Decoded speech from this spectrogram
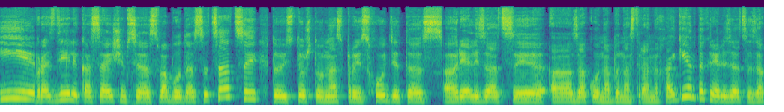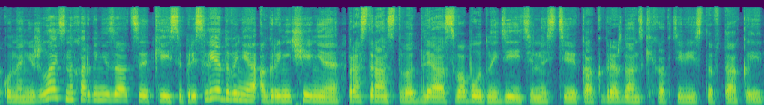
и в разделе, касающемся свободы ассоциаций, то есть то, что у нас происходит э, с э, реализацией закона об иностранных агентах, реализацией закона о нежелательных организациях, кейсы преследования, ограничения пространства для свободной деятельности как гражданских активистов, так и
